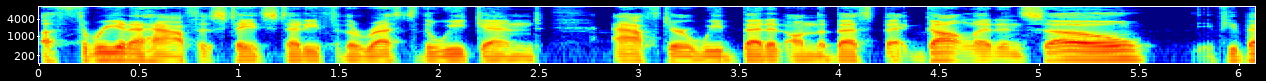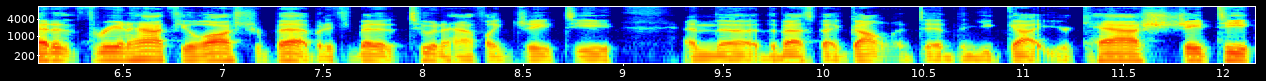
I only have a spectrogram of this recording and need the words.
a three and a half that stayed steady for the rest of the weekend after we bet it on the best bet gauntlet. And so if you bet at three and a half, you lost your bet. But if you bet at two and a half, like JT and the the best bet gauntlet did, then you got your cash. JT,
